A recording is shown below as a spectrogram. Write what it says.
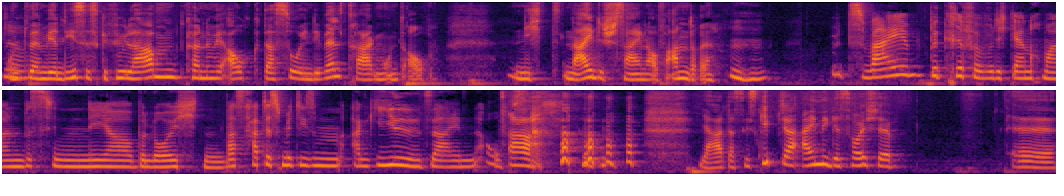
Ja. Und wenn wir dieses Gefühl haben, können wir auch das so in die Welt tragen und auch nicht neidisch sein auf andere. Mhm. Zwei Begriffe würde ich gerne noch mal ein bisschen näher beleuchten. Was hat es mit diesem Agilsein auf ah. sich? ja, das es gibt ja einige solche. Äh,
